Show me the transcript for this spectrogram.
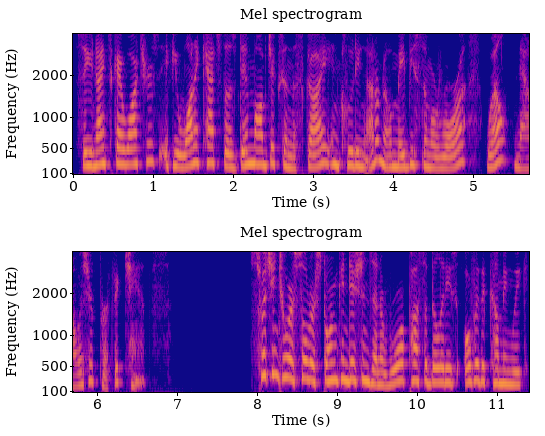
So, you night sky watchers, if you want to catch those dim objects in the sky, including, I don't know, maybe some aurora, well, now is your perfect chance. Switching to our solar storm conditions and aurora possibilities over the coming week,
